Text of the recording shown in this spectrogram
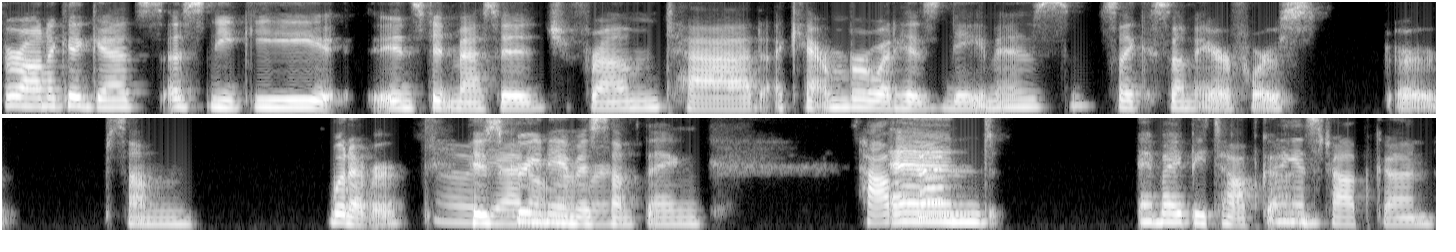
Veronica gets a sneaky instant message from Tad. I can't remember what his name is. It's like some Air Force or some whatever. Oh, his yeah, screen name is something. Top Gun. and it might be Top Gun. I Gun. think it's Top Gun.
